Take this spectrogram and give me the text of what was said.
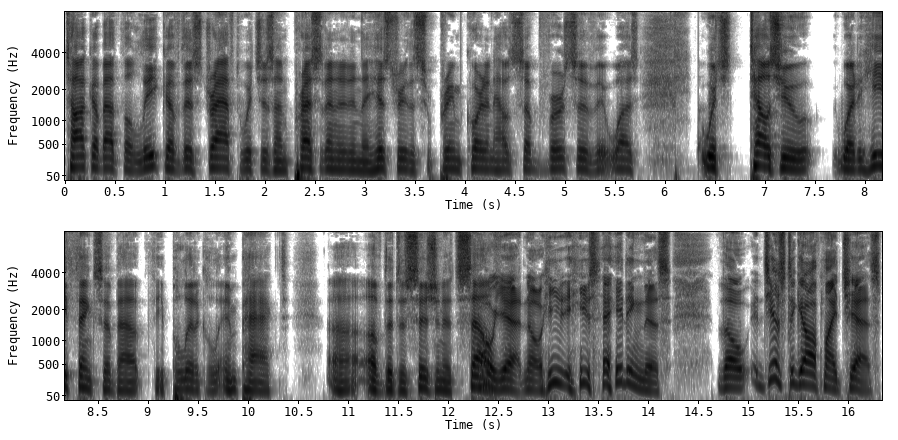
Talk about the leak of this draft, which is unprecedented in the history of the Supreme Court and how subversive it was, which tells you what he thinks about the political impact uh, of the decision itself. Oh yeah, no, he he's hating this. Though just to get off my chest,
